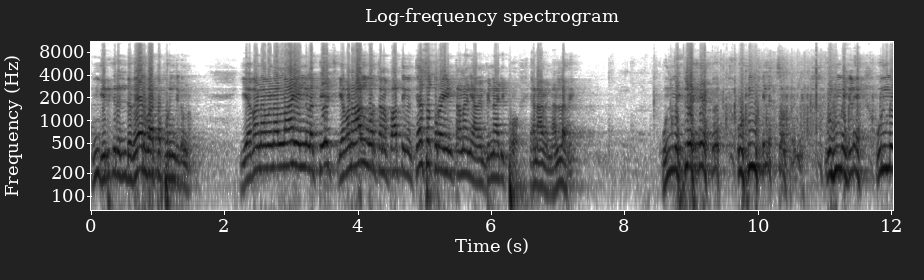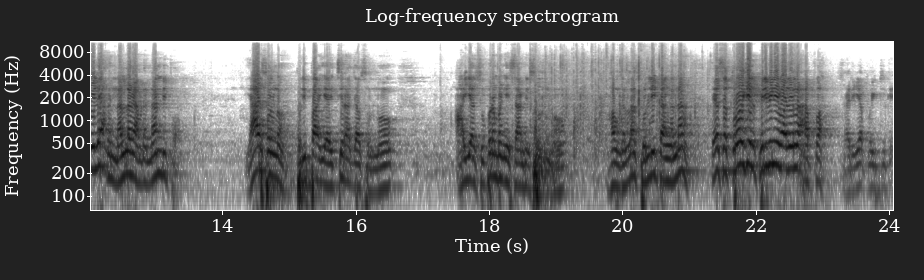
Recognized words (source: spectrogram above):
இங்க இருக்கிற இந்த வேறுபாட்டை புரிஞ்சுக்கணும். எவனவனெல்லாம் எங்களை தேச எவனாவது ஒருத்தனை பார்த்து இவன் தேசத்துறையின்ட்டானா நீ அவன் பின்னாடி போ. ஏன்னா அவன் நல்லவன். உண்மையிலே உண்மையிலே சொல்றேன். உண்மையிலே உண்மையிலே அவன் நல்லவன். அவனை நம்பிப்போம் யார் சொல்லணும்? குறிப்பா ஐயா இச்சிராஜா சொல்லணும். ஐயா சுப்பிரமணிய சாமி சொல்லணும். அவங்க எல்லாம் சொல்லிட்டாங்கன்னா தேச துரோகிகள் பிரிவினைவாதிகள் அப்பா சரியா போயிட்டு இருக்கு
